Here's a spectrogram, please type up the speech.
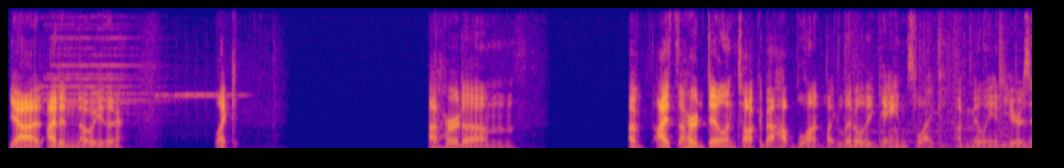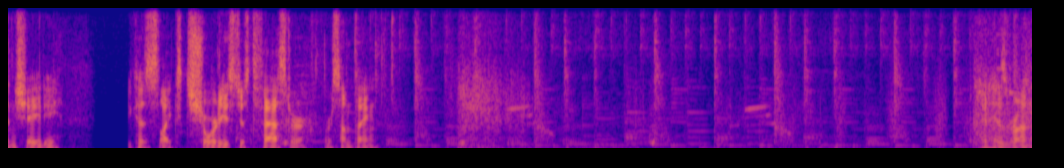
Yeah, I, I didn't know either. Like, I've heard um, I've I I heard Dylan talk about how Blunt like literally gains like a million years in Shady, because like Shorty's just faster or something. In his run.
